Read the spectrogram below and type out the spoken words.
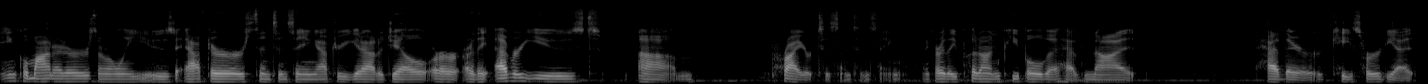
ankle monitors are only used after sentencing, after you get out of jail, or are they ever used um, prior to sentencing? Like, are they put on people that have not had their case heard yet.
